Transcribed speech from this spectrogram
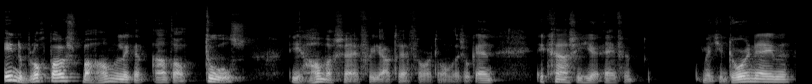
in de blogpost behandel ik een aantal tools die handig zijn voor jouw trefwoordonderzoek. En ik ga ze hier even met je doornemen,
